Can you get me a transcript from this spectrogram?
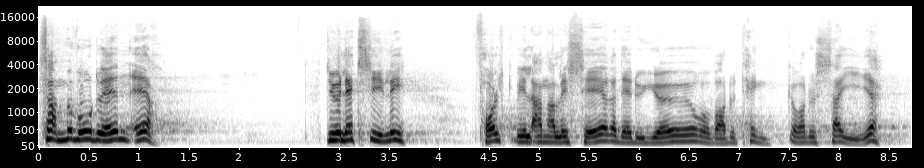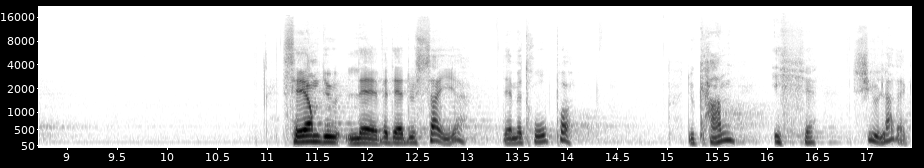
Samme hvor du enn er. Du er lett synlig Folk vil analysere det du gjør, og hva du tenker, og hva du sier. Se om du lever det du sier, det vi tror på. Du kan ikke skjule deg.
